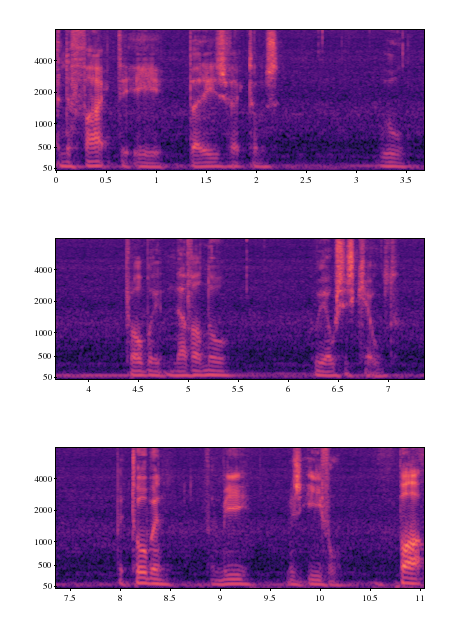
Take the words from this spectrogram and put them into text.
and the fact that he buries victims, we'll probably never know who else is killed. But Tobin, for me, was evil. But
